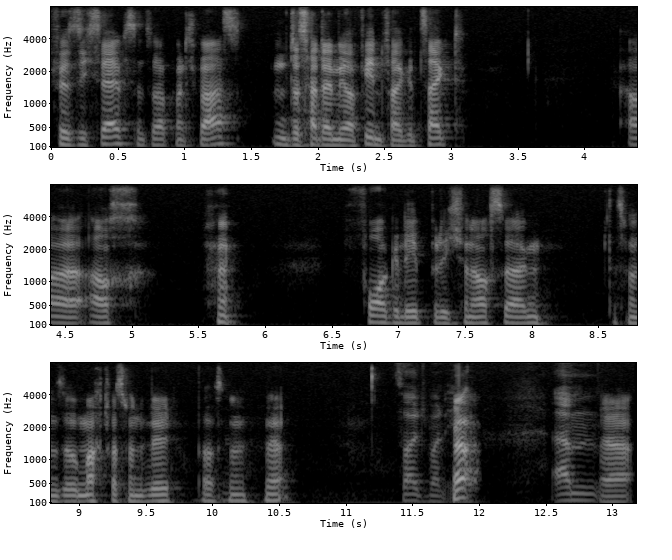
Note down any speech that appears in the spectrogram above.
für sich selbst und so hat man Spaß. Und das hat er mir auf jeden Fall gezeigt. Äh, auch vorgelebt, würde ich schon auch sagen dass man so macht, was man will. Was, ne? ja. Sollte man eben. Ja. Ähm, ja.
